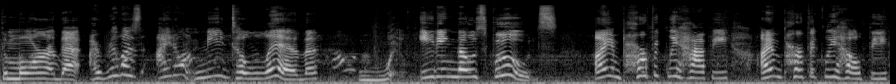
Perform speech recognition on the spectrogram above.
the more that I realize I don't need to live w- eating those foods. I am perfectly happy. I am perfectly healthy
